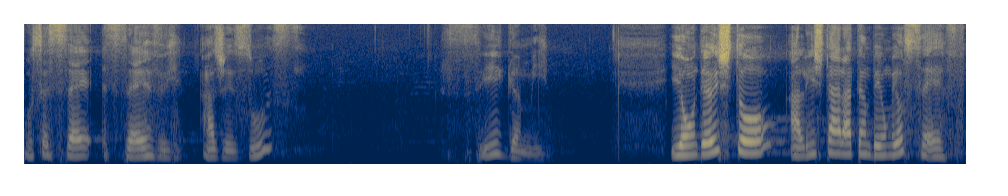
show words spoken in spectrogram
Você serve a Jesus? Siga-me. E onde eu estou, ali estará também o meu servo.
